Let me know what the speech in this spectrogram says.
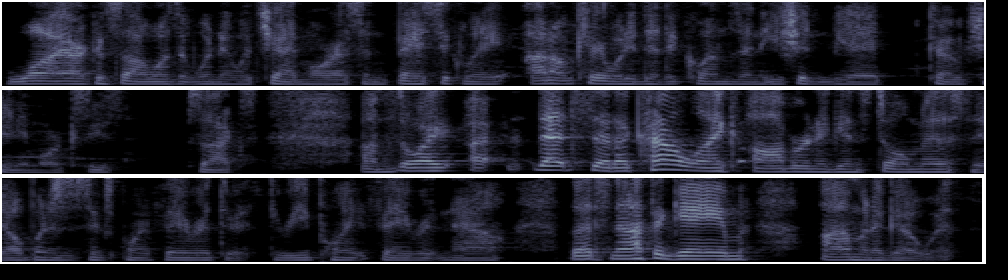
why Arkansas wasn't winning with Chad Morris, and basically, I don't care what he did at Clemson, he shouldn't be a coach anymore because he's sucks. Um, so I, I, that said, I kind of like Auburn against Ole Miss. They opened as a six point favorite. They're three point favorite now. But that's not the game I'm going to go with.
